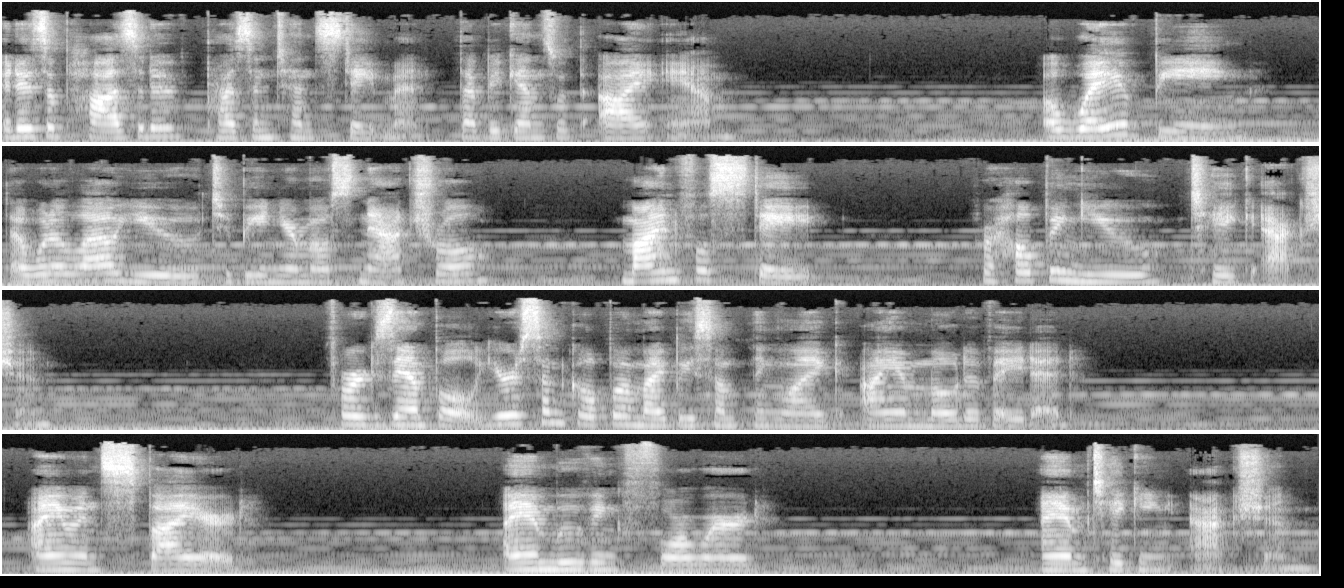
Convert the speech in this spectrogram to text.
It is a positive present tense statement that begins with I am. A way of being that would allow you to be in your most natural, mindful state for helping you take action. For example, your sankalpa might be something like I am motivated, I am inspired, I am moving forward, I am taking action.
